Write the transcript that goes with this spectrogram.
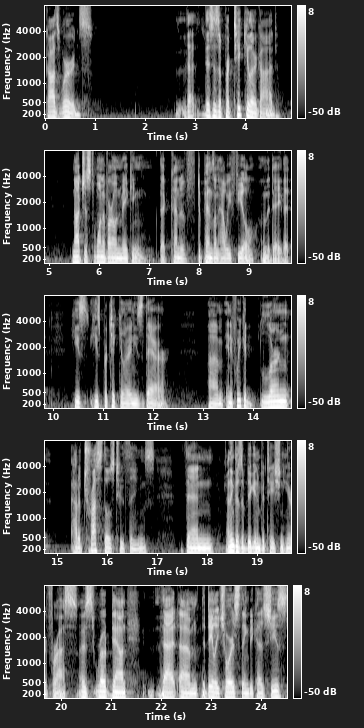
God's words that this is a particular God, not just one of our own making that kind of depends on how we feel on the day, that he's, he's particular and he's there. Um, and if we could learn how to trust those two things, then I think there's a big invitation here for us. I just wrote down that um, the daily chores thing because she's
